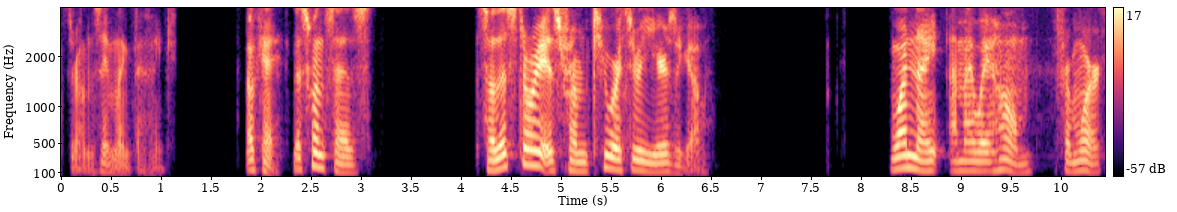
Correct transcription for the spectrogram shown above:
It's around the same length, I think. Okay, this one says So this story is from two or three years ago. One night on my way home from work,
